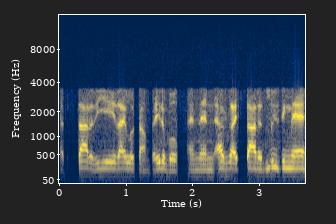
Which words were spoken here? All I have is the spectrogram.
at the start of the year. They looked unbeatable, and then as they started losing their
